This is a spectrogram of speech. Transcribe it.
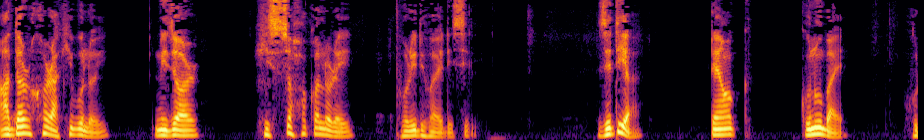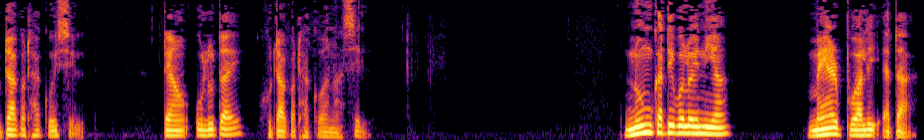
আদৰ্শ ৰাখিবলৈ নিজৰ শিষ্যসকলৰেই ভৰি ধুৱাই দিছিল। যেতিয়া তেওঁক কোনোবাই সূতা কথা কৈছিল তেওঁ ওলোটাই সূতা কথা কোৱা নাছিল। নোম কাটিবলৈ নিয়া মেৰ পোৱালি এটা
